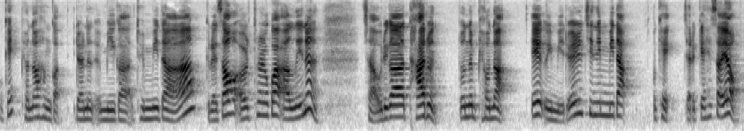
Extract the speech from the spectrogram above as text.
오케이? 변화한 것이라는 의미가 됩니다. 그래서 alter과 ally는 자, 우리가 다른 또는 변화의 의미를 지닙니다. 오케이. 자, 이렇게 해서요.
